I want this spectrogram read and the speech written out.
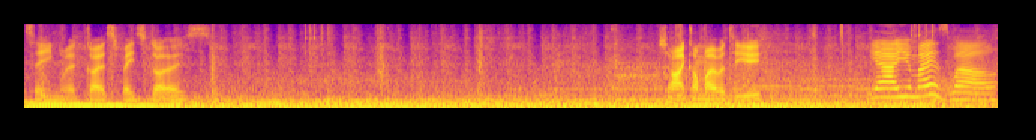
Seeing where guy's face goes. Shall I come over to you? Yeah, you might as well.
